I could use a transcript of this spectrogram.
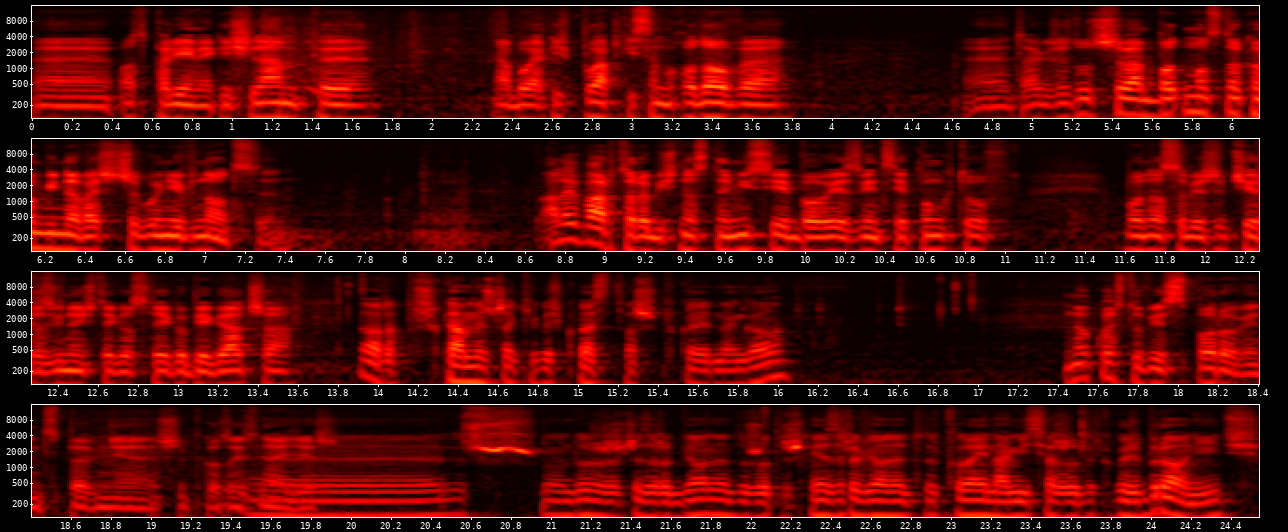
e, odpaliłem jakieś lampy, albo jakieś pułapki samochodowe. E, także tu trzeba mocno kombinować, szczególnie w nocy. Ale warto robić nocne misje, bo jest więcej punktów. Można sobie szybciej rozwinąć tego swojego biegacza. Dobra, poszukamy jeszcze jakiegoś questa szybko jednego. No questów jest sporo, więc pewnie szybko coś znajdziesz. E, już Mam dużo rzeczy zrobione, dużo też nie zrobione. To kolejna misja, żeby kogoś bronić.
